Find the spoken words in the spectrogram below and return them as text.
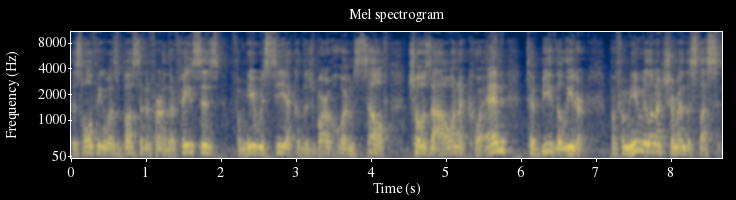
This whole thing was busted in front of their faces. From here, we see Hakadosh Baruch Hu himself chose Aaron Kohen to be the leader. But from here, we learn a tremendous lesson.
